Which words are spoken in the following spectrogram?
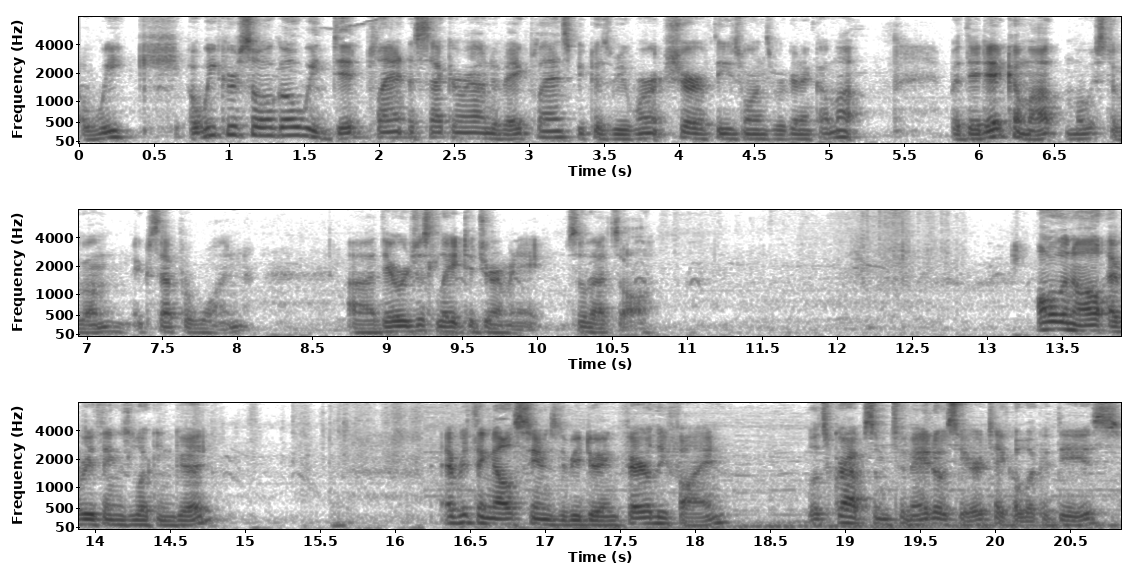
a week a week or so ago we did plant a second round of eggplants because we weren't sure if these ones were going to come up. But they did come up, most of them, except for one. Uh, they were just late to germinate, so that's all. All in all, everything's looking good. Everything else seems to be doing fairly fine. Let's grab some tomatoes here, take a look at these.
